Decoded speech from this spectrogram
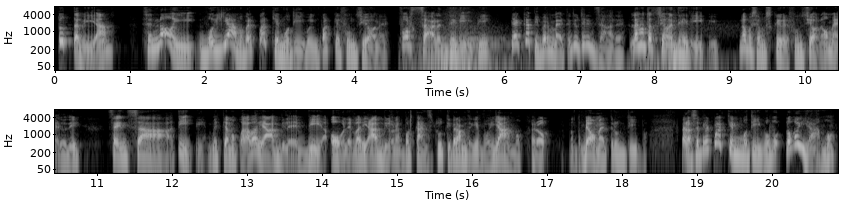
Tuttavia, se noi vogliamo per qualche motivo, in qualche funzione, forzare dei tipi, PHP permette di utilizzare la notazione dei tipi. Noi possiamo scrivere funzioni o metodi senza tipi, mettiamo qua la variabile e via, o le variabili, non ha importanza, tutti i parametri che vogliamo, però non dobbiamo mettere un tipo. Però se per qualche motivo lo vogliamo,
